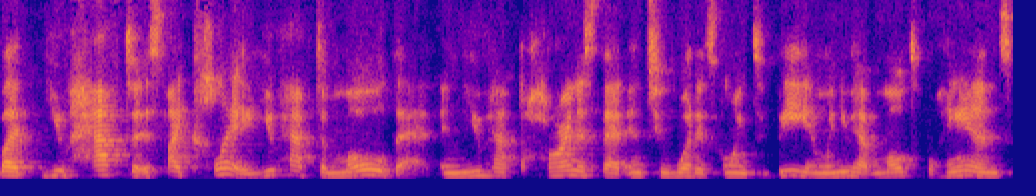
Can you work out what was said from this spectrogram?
But you have to, it's like clay. You have to mold that and you have to harness that into what it's going to be. And when you have multiple hands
